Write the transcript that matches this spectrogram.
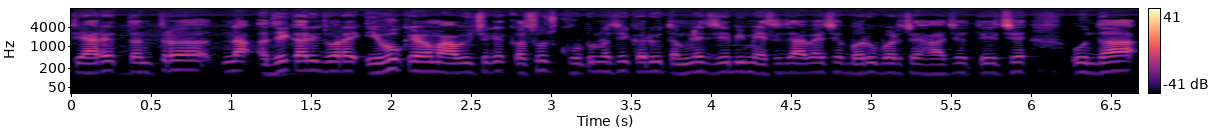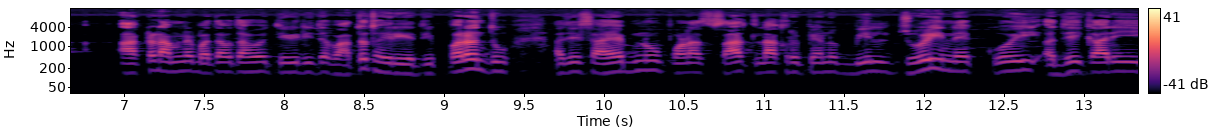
ત્યારે તંત્રના અધિકારી દ્વારા એવું કહેવામાં આવ્યું છે કે કશું જ ખોટું નથી કર્યું. તમને જે બી મેસેજ આવ્યા છે, બરાબર છે, હા છે, તે છે, ઊંધા આંકડા અમને બતાવતા હોય તેવી રીતે વાતો થઈ રહી હતી. પરંતુ આજે સાહેબનું પોણા સાત લાખ રૂપિયાનું બિલ જોઈને કોઈ અધિકારી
